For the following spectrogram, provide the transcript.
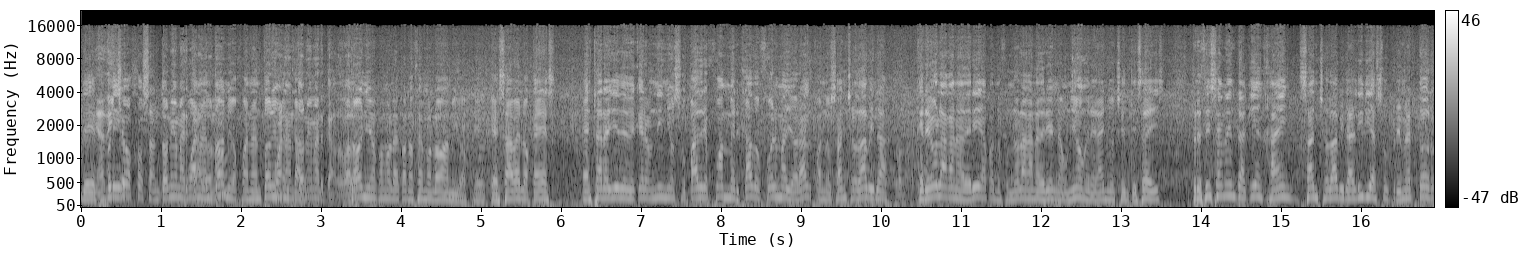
de Me ha dicho José Antonio Mercado, Juan Antonio, Juan Antonio Juan Mercado. Antonio Mercado, vale. Antonio, como le conocemos los amigos, que, sabe lo que es estar allí desde que era un niño. Su padre Juan Mercado fue el mayoral cuando Sancho Dávila creó la ganadería, cuando fundó la ganadería en la Unión en el año 86. Precisamente aquí en Jaén, Sancho Dávila lidia su primer toro,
